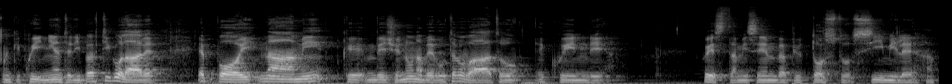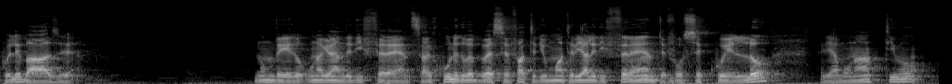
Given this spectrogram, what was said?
Anche qui niente di particolare. E poi Nami che invece non avevo trovato e quindi questa mi sembra piuttosto simile a quelle base. Non vedo una grande differenza. Alcune dovrebbero essere fatte di un materiale differente, forse è quello. Vediamo un attimo.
